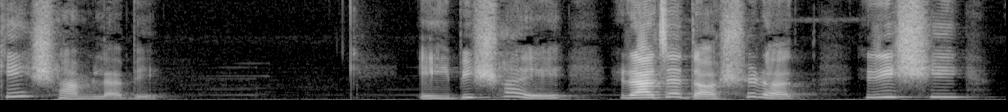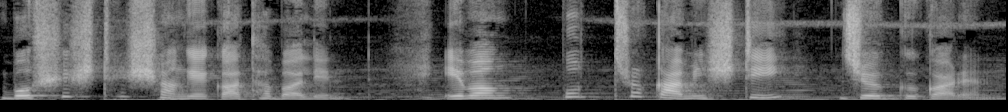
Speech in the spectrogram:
কে সামলাবে। এই বিষয়ে রাজা দশরথ ঋষি বশিষ্ঠের সঙ্গে কথা বলেন। এবং পুত্র কামিষ্টি যজ্ঞ করেন।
